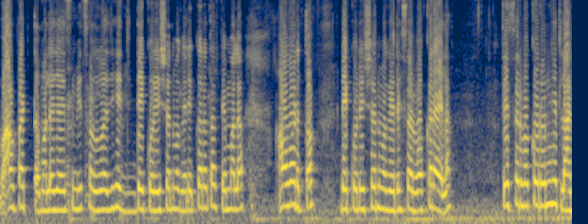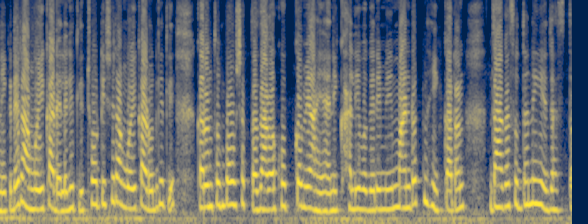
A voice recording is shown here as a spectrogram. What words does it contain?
वाटतं मला. ज्यावेळेस मी सगळं हे डेकोरेशन वगैरे करत असते मला आवडतं डेकोरेशन वगैरे सर्व करायला. ते सर्व करून घेतलं आणि इकडे रांगोळी काढायला घेतली. छोटीशी रांगोळी काढून घेतली. कारण तुम्ही पाहू शकता जागा खूप कमी आहे आणि खाली वगैरे मी मांडत नाही. कारण जागा सुद्धा नाही आहे जास्त.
